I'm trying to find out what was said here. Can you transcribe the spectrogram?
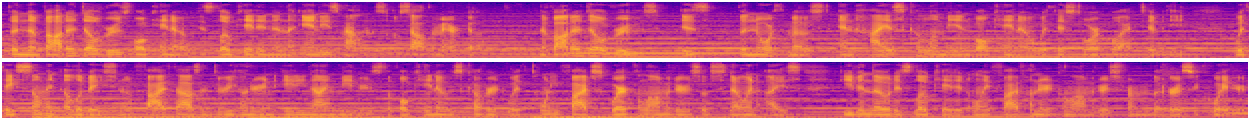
The Nevada del Ruiz volcano is located in the Andes Mountains of South America. Nevada del Ruiz is the northmost and highest Colombian volcano with historical activity. With a summit elevation of 5,389 meters, the volcano is covered with 25 square kilometers of snow and ice, even though it is located only 500 kilometers from the Earth's equator.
